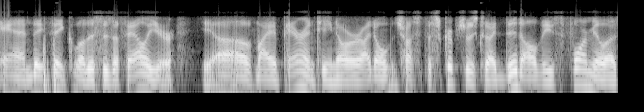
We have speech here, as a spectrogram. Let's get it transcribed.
And they think, well, this is a failure uh, of my parenting, or I don't trust the scriptures because I did all these formulas.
